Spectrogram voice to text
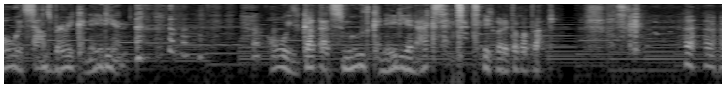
Oh, it sounds very Canadian. Oh, you've got that smooth Canadian accent って言われたことある。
